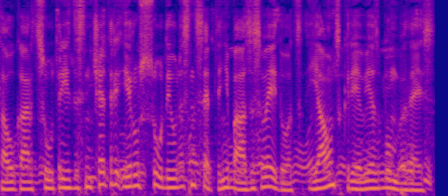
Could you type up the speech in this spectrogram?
Savukārt Su-34 ir uz Su-27 bāzes veidots, jauns Krievijas bumbvedējs.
